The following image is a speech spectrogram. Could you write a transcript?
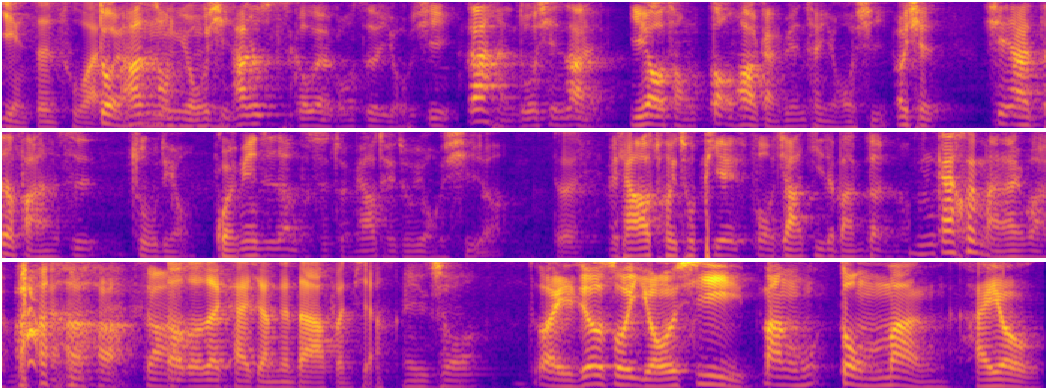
衍生出来的。对，它是从游戏，它就是史克威尔公司的游戏，但很多现在也有从动画改编成游戏，而且现在这反而是主流。《鬼灭之刃》不是准备要推出游戏了？对，而且它要推出 PS4 加 D 的版本了，应该会买来玩吧？对啊、到时候再开箱跟大家分享。没错，对，也就是说，游戏、漫、动漫还有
